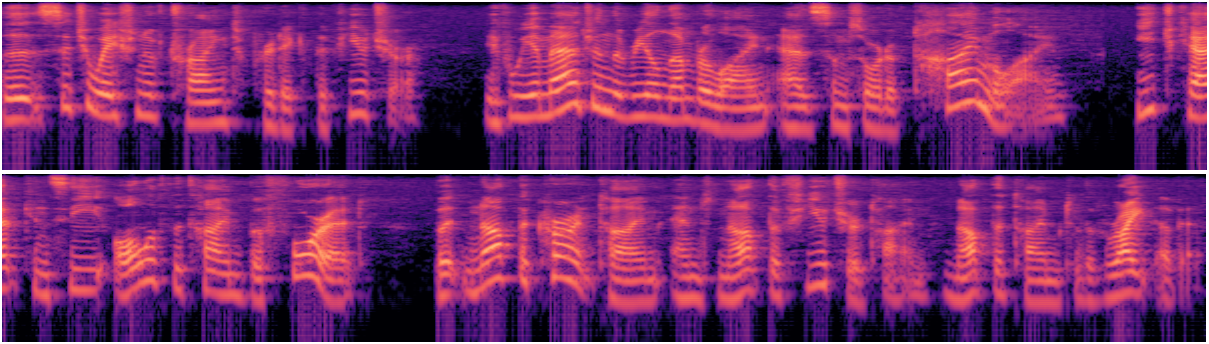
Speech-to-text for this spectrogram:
the situation of trying to predict the future. If we imagine the real number line as some sort of timeline, each cat can see all of the time before it, but not the current time and not the future time, not the time to the right of it.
